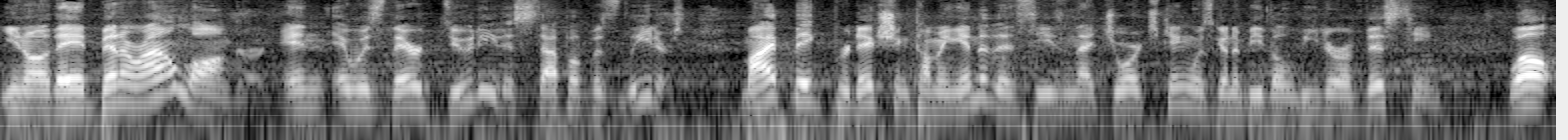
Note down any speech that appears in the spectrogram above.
you know, they had been around longer, and it was their duty to step up as leaders. My big prediction coming into this season that George King was going to be the leader of this team. Well,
